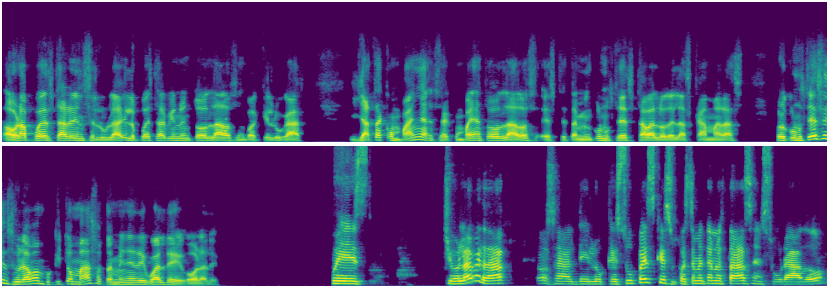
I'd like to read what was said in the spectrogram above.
ahora puedes estar en celular y lo puedes estar viendo en todos lados, en cualquier lugar, y ya te acompaña, se acompaña a todos lados, este, también con ustedes estaba lo de las cámaras, pero con ustedes censuraba un poquito más o también era igual de, órale. Pues yo la verdad, o sea, de lo que supe es que supuestamente no estaba censurado,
